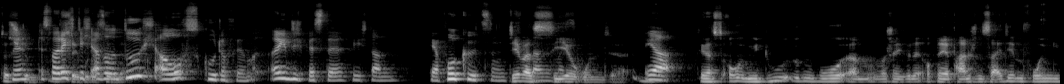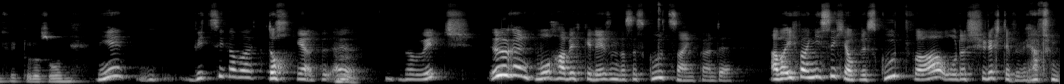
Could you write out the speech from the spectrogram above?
das Ne? stimmt. Es war richtig, also Film, ja. durchaus guter Film. Eigentlich beste, wie ich dann ja vor kurzem. Der war sehr rund, ja. Ja. Den hast auch irgendwie du irgendwo ähm, wahrscheinlich wieder auf einer japanischen Seite empfohlen gekriegt oder so. Nee, witzig, aber doch, ja, äh, Hm. The Witch. Irgendwo habe ich gelesen, dass es gut sein könnte. Aber ich war nicht sicher, ob das gut war oder schlechte Bewertung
